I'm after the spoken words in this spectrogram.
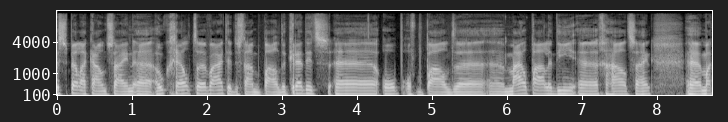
spelaccounts zijn uh, ook geld uh, waard. Er staan bepaalde credits op of bepaalde mijlpalen die gehaald zijn. Maar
